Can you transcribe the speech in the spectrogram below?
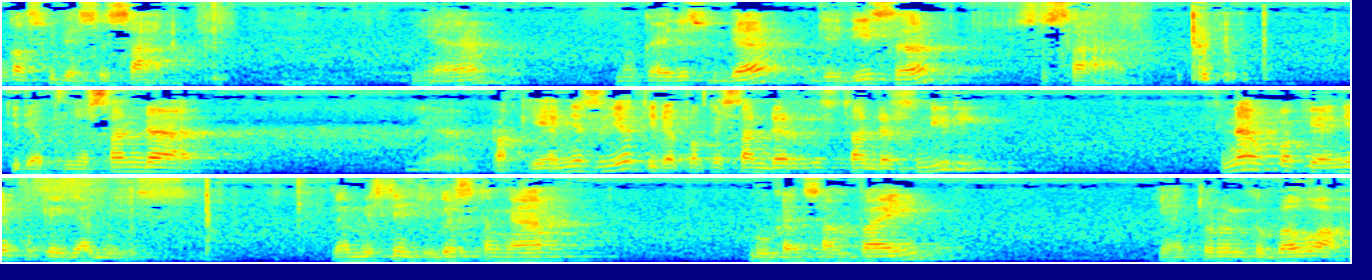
maka sudah sesat. Ya, maka itu sudah jadi sesat. Tidak punya sandar. Ya, pakaiannya saja tidak pakai standar standar sendiri. Kenapa pakaiannya pakai gamis? Gamisnya juga setengah, bukan sampai ya turun ke bawah.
